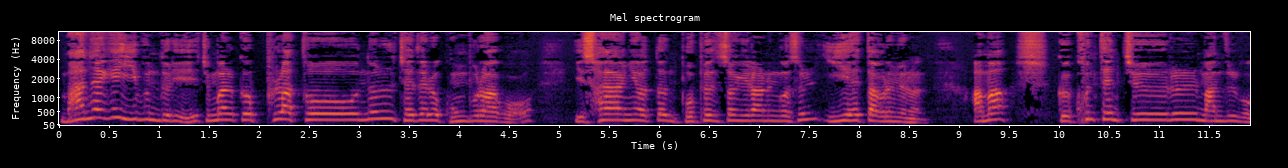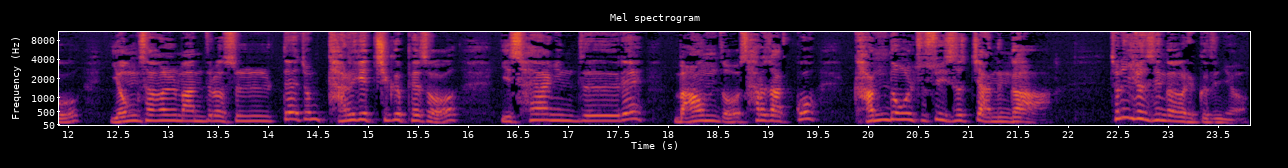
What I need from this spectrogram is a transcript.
만약에 이분들이 정말 그 플라톤을 제대로 공부를 하고 이 서양의 어떤 보편성이라는 것을 이해했다 그러면은 아마 그 콘텐츠를 만들고 영상을 만들었을 때 좀 다르게 취급해서 이 서양인들의 마음도 사로잡고 감동을 줄 수 있었지 않는가 저는 이런 생각을 했거든요.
